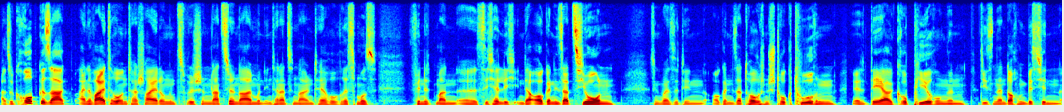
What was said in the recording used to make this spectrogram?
Also grob gesagt, eine weitere Unterscheidung zwischen nationalem und internationalem Terrorismus findet man äh, sicherlich in der Organisation bzw. den organisatorischen Strukturen äh, der Gruppierungen. Die sind dann doch ein bisschen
